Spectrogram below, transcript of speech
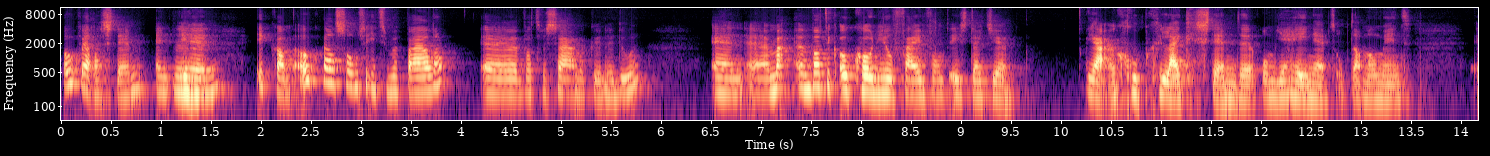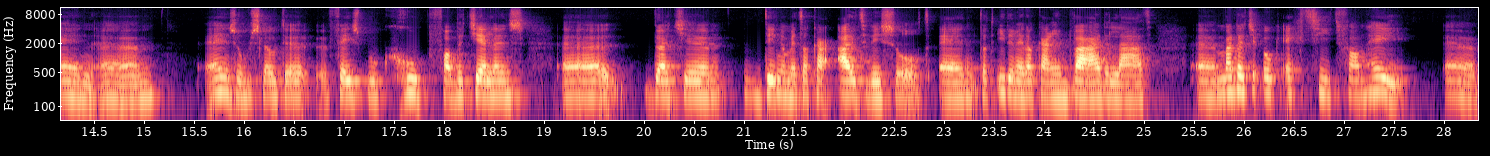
ook wel een stem. En eh, Mhm. ik kan ook wel soms iets bepalen wat we samen kunnen doen. En, eh, maar en wat ik ook gewoon heel fijn vond, is dat je ja, een groep gelijkgestemden om je heen hebt op dat moment. En, ehm, en zo'n besloten eh, Facebookgroep van de challenge, eh, dat je dingen met elkaar uitwisselt en dat iedereen elkaar in waarde laat. Maar dat je ook echt ziet van, hé, hey, ehm,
